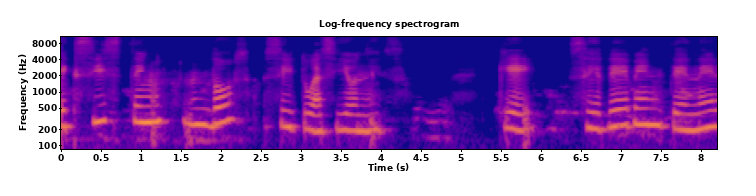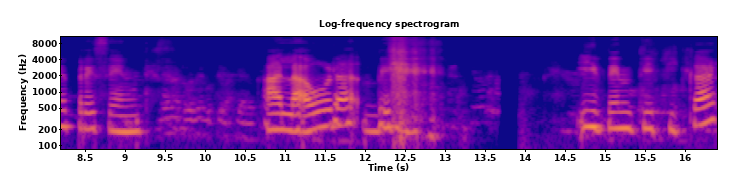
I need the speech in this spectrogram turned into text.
Existen dos situaciones que se deben tener presentes a la hora de identificar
